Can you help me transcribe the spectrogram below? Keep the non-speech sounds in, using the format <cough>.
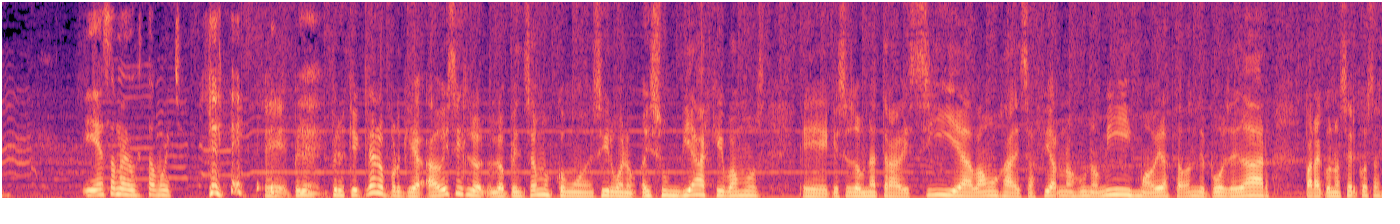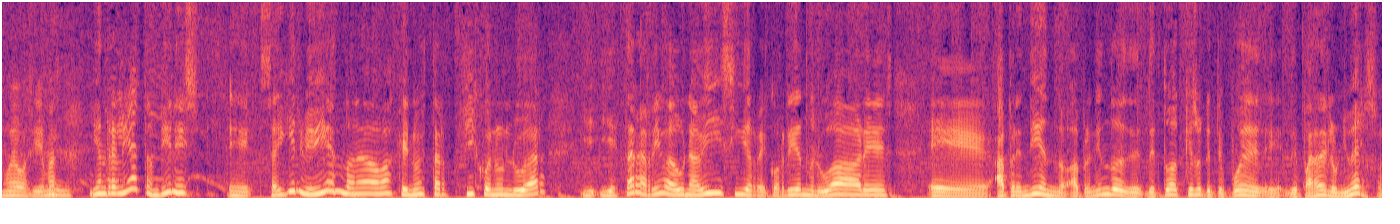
Y eso me gustó mucho. <laughs> Eh, pero, pero es que claro, porque a veces lo, lo pensamos como decir, bueno, es un viaje, vamos eh, que es una travesía, vamos a desafiarnos uno mismo, a ver hasta dónde puedo llegar, para conocer cosas nuevas y demás. Y en realidad también es eh, seguir viviendo nada más que no estar fijo en un lugar y, estar arriba de una bici, recorriendo lugares, eh, aprendiendo, aprendiendo de, todo aquello que te puede deparar el universo.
